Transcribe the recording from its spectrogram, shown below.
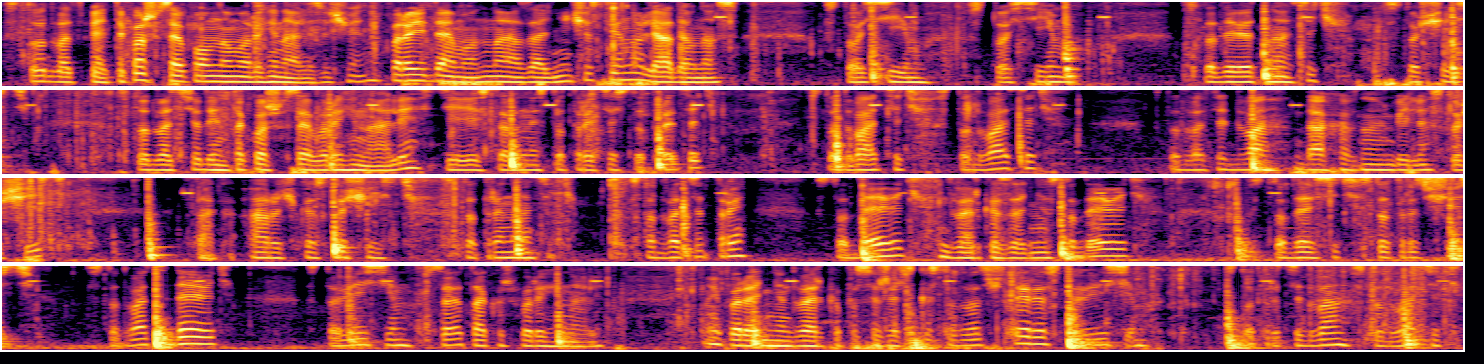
125. Також все в повному оригіналі, звичайно. Перейдемо на задню частину. Ляда у нас 107, 107, 119, 106, 121. Також все в оригіналі. З цієї сторони 130, 130, 120, 120, 122. Дах автомобіля 106. Так, арочка 106, 113, 123, 109, дверка задня 109, 110, 136, 129, 108, все також в оригіналі. Ну і передня дверка пасажирська 124, 108, 132, 120,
